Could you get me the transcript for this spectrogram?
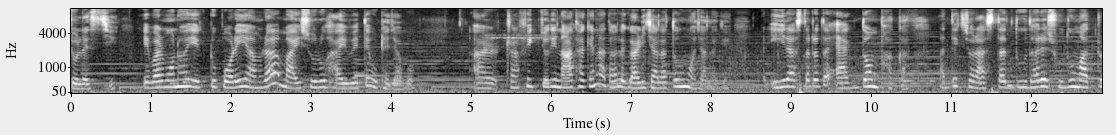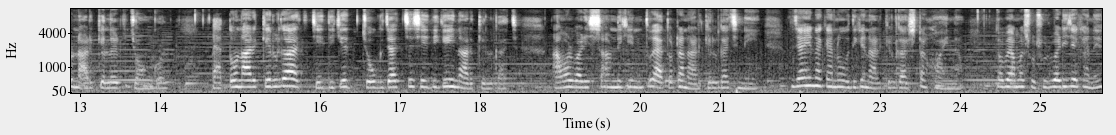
চলে এসছি। এবার মনে হয় একটু পরেই আমরা মাইসুরু হাইওয়েতে উঠে যাব। আর ট্রাফিক যদি না থাকে না, তাহলে গাড়ি চালাতেও মজা লাগে। এই রাস্তাটা তো একদম ফাঁকা। আর দেখছ, রাস্তার দুধারে শুধুমাত্র নারকেলের জঙ্গল। এত নারকেল গাছ, যেদিকে চোখ যাচ্ছে সেই দিকেই নারকেল গাছ। আমার বাড়ির সামনে কিন্তু এতটা নারকেল গাছ নেই। জানি না কেন ওদিকে নারকেল গাছটা হয় না। তবে আমার শ্বশুরবাড়ি যেখানে,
